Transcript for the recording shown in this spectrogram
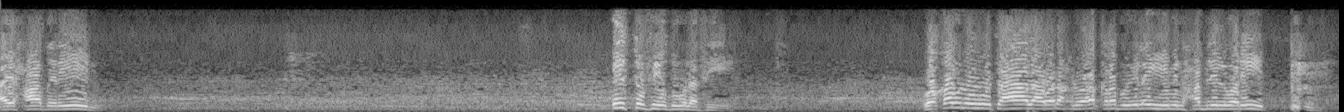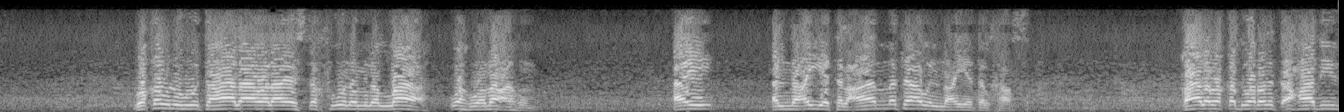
أي حاضرين. إذ تفيضون فيه. وقوله تعالى ونحن أقرب إليه من حبل الوريد. وقوله تعالى ولا يستخفون من الله وهو معهم. أي المعية العامة أو المعية الخاصة. قال وقد وردت أحاديث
